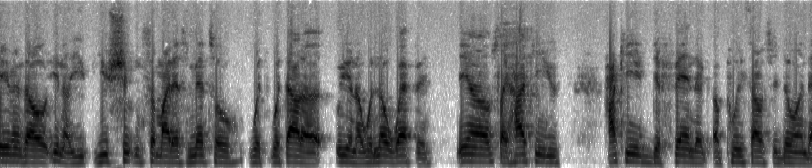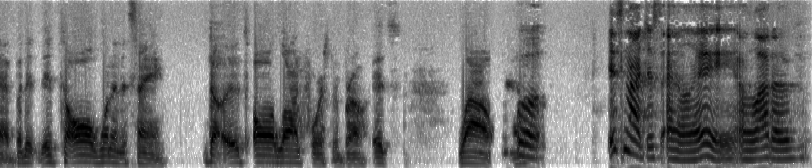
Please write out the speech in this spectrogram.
even though you know you you shooting somebody that's mental with without a you know with no weapon. You know, it's like how can you how can you defend a, a police officer doing that? But it, it's all one and the same. It's all law enforcement, bro. It's wow. man. Well, it's not just LA. A lot of,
